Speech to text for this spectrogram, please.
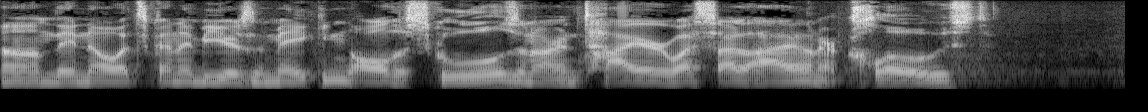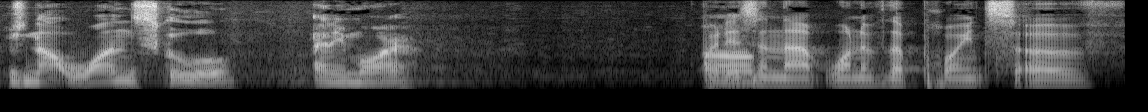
Um, they know it's going to be years in the making. All the schools in our entire west side of the island are closed. There's not one school anymore. But um, isn't that one of the points of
